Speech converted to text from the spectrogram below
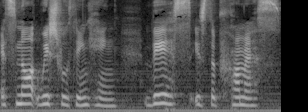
it's not wishful thinking. This is the promise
